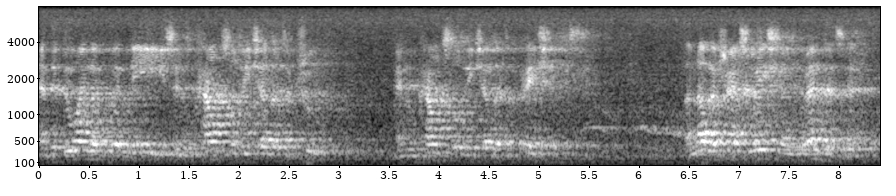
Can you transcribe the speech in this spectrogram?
and the doing of good deeds and who counsel each other to truth and who counsel each other to patience. Another translation renders it,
